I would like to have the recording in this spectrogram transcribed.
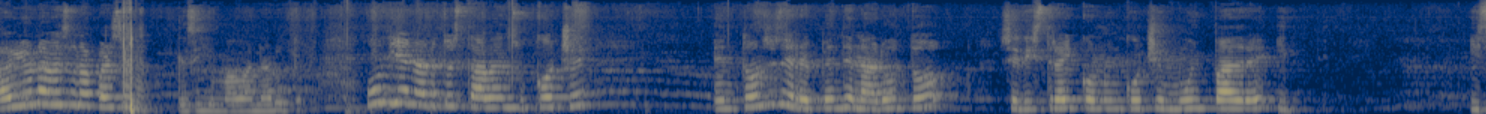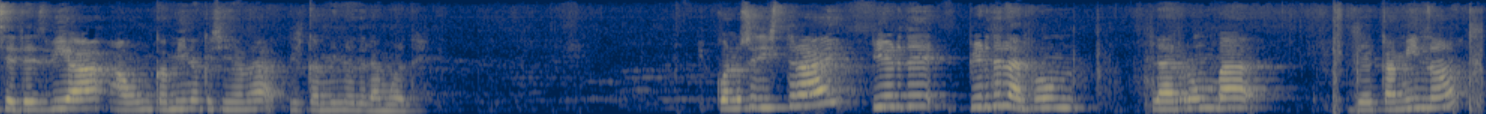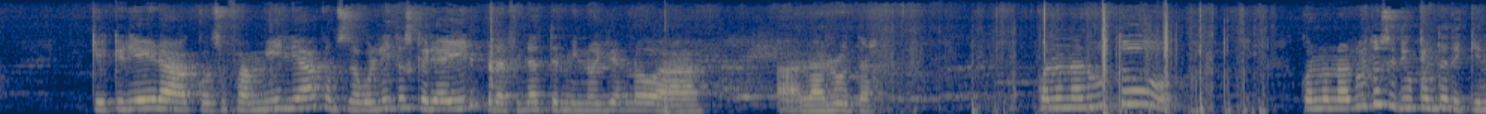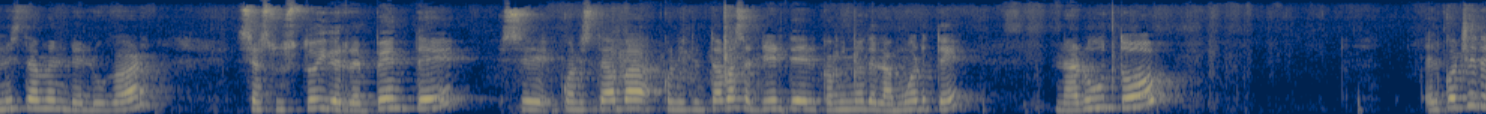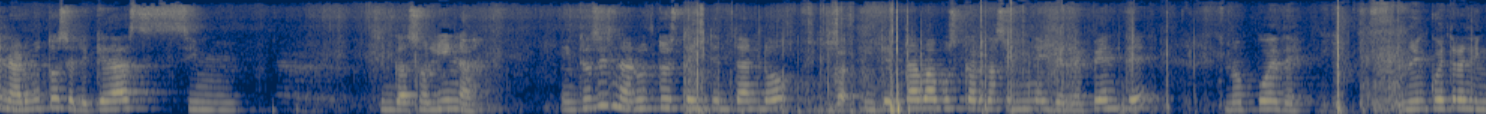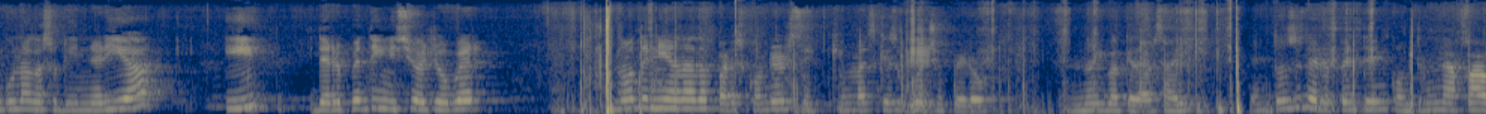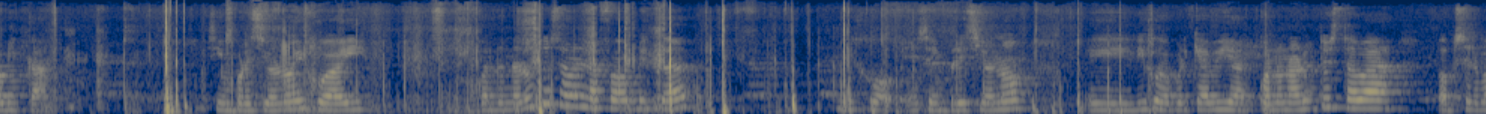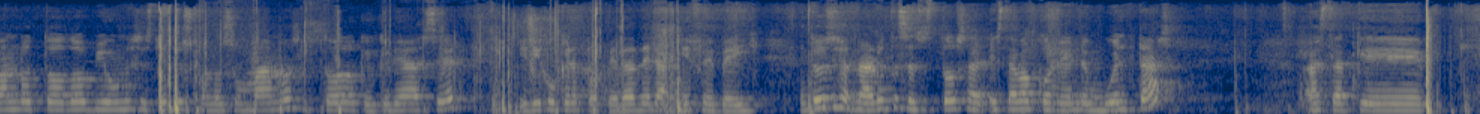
Había una vez una persona que se llamaba Naruto. Un día Naruto estaba en su coche, entonces de repente Naruto se distrae con un coche muy padre y, y se desvía a un camino que se llama el Camino de la Muerte. Cuando se distrae, pierde, pierde la, la rumba del camino que quería ir a, con su familia, con sus abuelitos, quería ir, pero al final terminó yendo a, a la ruta. Cuando Naruto, cuando Naruto se dio cuenta de que no estaba en el lugar, se asustó y de repente, se, cuando, estaba, cuando intentaba salir del camino de la muerte, Naruto el coche de Naruto se le queda sin, sin gasolina. Entonces Naruto está intentando, intentaba buscar gasolina y de repente no puede. No encuentra ninguna gasolinería y de repente inició a llover. No tenía nada para esconderse, que más que su coche, pero no iba a quedarse ahí. Entonces de repente encontró una fábrica. Se impresionó y fue ahí. Cuando Naruto estaba en la fábrica, dijo, se impresionó y dijo qué había. Cuando Naruto estaba observando todo, vio unos estudios con los humanos y todo lo que quería hacer y dijo que era propiedad de la FBI. Entonces Naruto se asustó, estaba corriendo en vueltas hasta que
